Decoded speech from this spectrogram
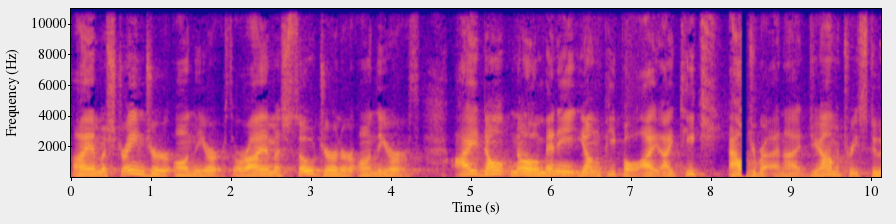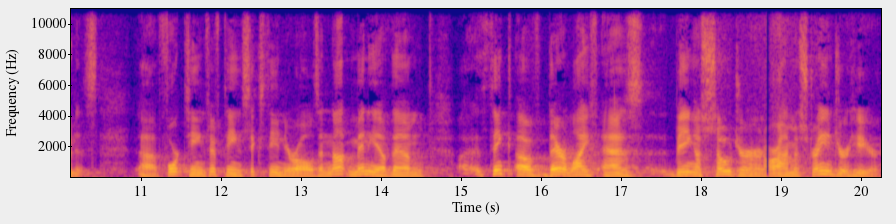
I am a stranger on the earth, or I am a sojourner on the earth, I don't know many young people. I, I teach algebra and I, geometry students, uh, 14, 15, 16 year olds, and not many of them uh, think of their life as being a sojourn or I'm a stranger here.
